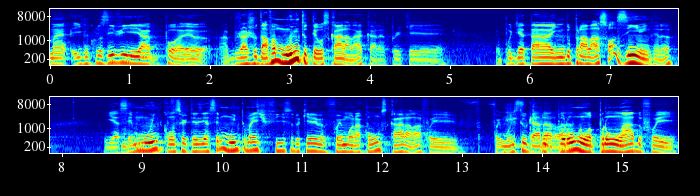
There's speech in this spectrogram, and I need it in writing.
Mas, inclusive, a, pô, eu, já ajudava muito ter os caras lá, cara, porque eu podia estar tá indo pra lá sozinho, entendeu? Ia ser uhum. muito, com certeza ia ser muito mais difícil do que foi morar com uns caras lá. Foi, foi muito, tipo, por, um, por um lado foi.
